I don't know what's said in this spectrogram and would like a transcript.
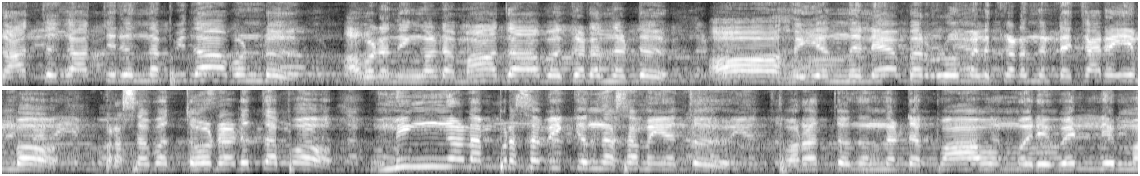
കാത്തു കാത്തിരുന്ന പിതാവുണ്ട്. അവിടെ നിങ്ങളുടെ മാതാവ് കിടന്നിട്ട് ആഹ് എന്ന് ലേബർ റൂമിൽ കിടന്നിട്ട് കരയുമ്പോ പ്രസവത്തോടടുത്തപ്പോ നിങ്ങളെ പ്രസവിക്കുന്ന സമയത്ത് പുറത്തു നിന്നിട്ട് പാവം ഒരു വല്യമ്മ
